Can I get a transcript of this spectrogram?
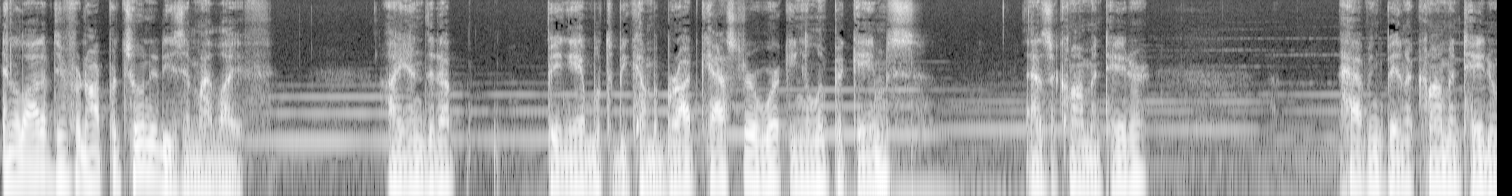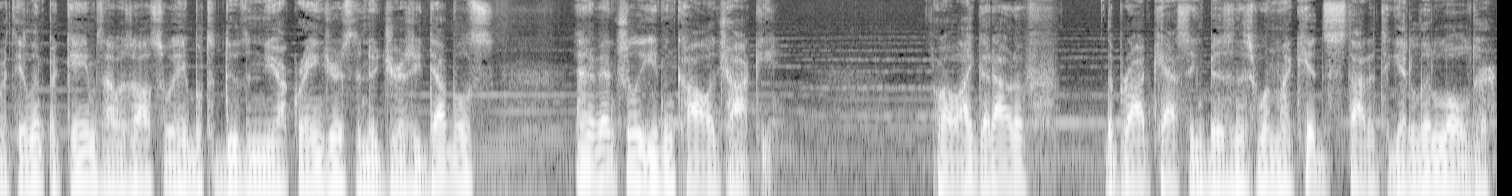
and a lot of different opportunities in my life. I ended up being able to become a broadcaster working Olympic Games as a commentator. Having been a commentator with the Olympic Games, I was also able to do the New York Rangers, the New Jersey Devils, and eventually even college hockey. Well, I got out of the broadcasting business when my kids started to get a little older.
